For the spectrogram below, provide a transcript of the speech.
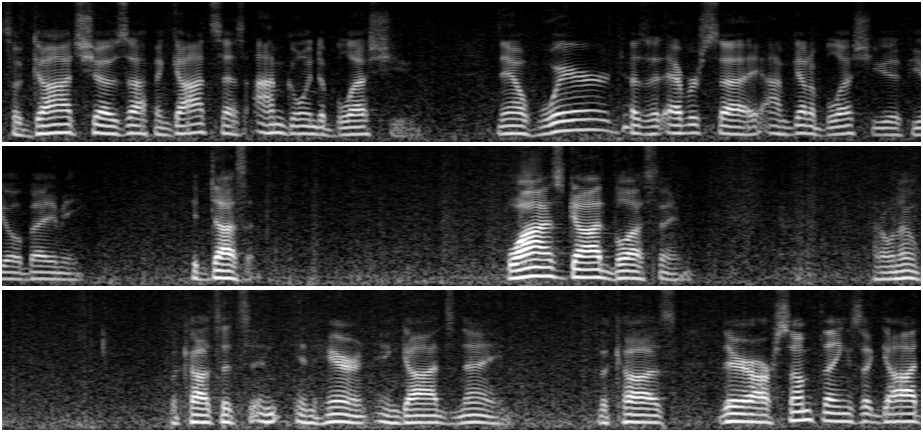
So God shows up and God says, I'm going to bless you. Now, where does it ever say, I'm going to bless you if you obey me? It doesn't. Why is God blessing? I don't know. Because it's in, inherent in God's name. Because there are some things that God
